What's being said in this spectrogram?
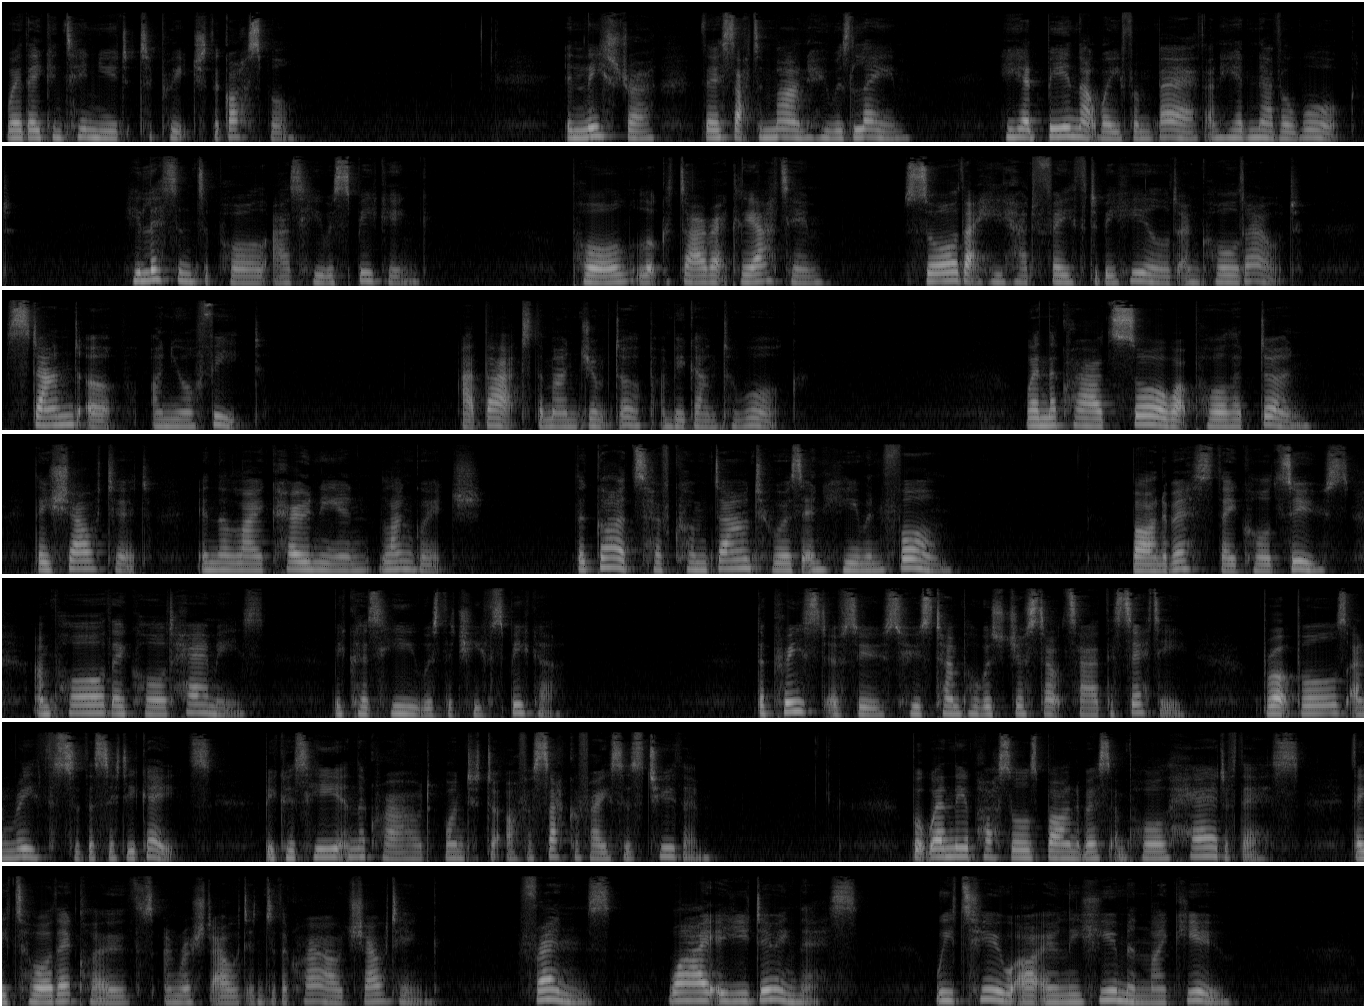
where they continued to preach the gospel. In Lystra there sat a man who was lame. He had been that way from birth, and he had never walked. He listened to Paul as he was speaking. Paul looked directly at him, saw that he had faith to be healed, and called out, Stand up on your feet. At that, the man jumped up and began to walk. When the crowd saw what Paul had done, they shouted in the Lycaonian language, The gods have come down to us in human form. Barnabas they called Zeus, and Paul they called Hermes, because he was the chief speaker. The priest of Zeus, whose temple was just outside the city, brought bulls and wreaths to the city gates because he and the crowd wanted to offer sacrifices to them. But when the apostles Barnabas and Paul heard of this, they tore their clothes and rushed out into the crowd, shouting, Friends, why are you doing this? We too are only human like you.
